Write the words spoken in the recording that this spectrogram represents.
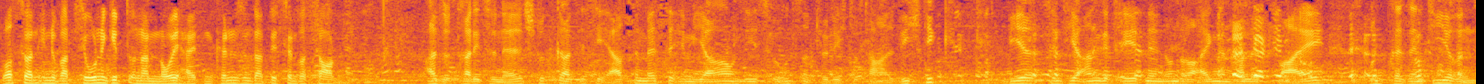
was es so an Innovationen gibt und an Neuheiten. Können Sie uns da ein bisschen was sagen? Also traditionell, Stuttgart ist die erste Messe im Jahr und sie ist für uns natürlich total wichtig. Wir sind hier angetreten in unserer eigenen Halle 2 und präsentieren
